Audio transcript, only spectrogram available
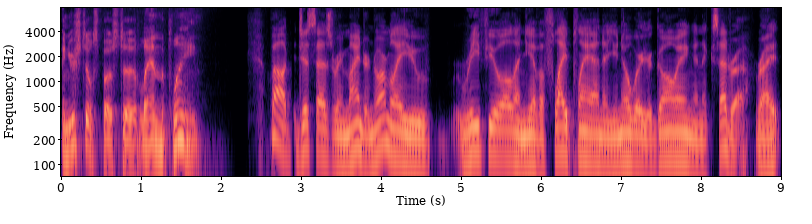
and you're still supposed to land the plane. Well, just as a reminder, normally you refuel and you have a flight plan and you know where you're going and et cetera, right?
